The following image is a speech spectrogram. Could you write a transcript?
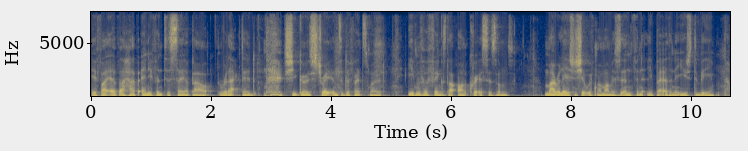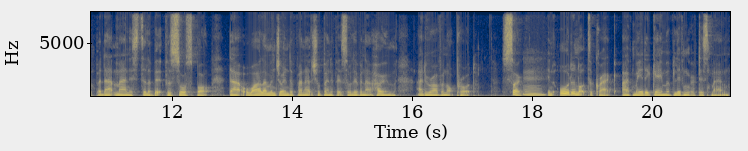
if I ever have anything to say about redacted, she goes straight into defense mode, even for things that aren't criticisms. My relationship with my mum is infinitely better than it used to be, but that man is still a bit of a sore spot that while I'm enjoying the financial benefits of living at home, I'd rather not prod. So, mm. in order not to crack, I've made a game of living with this man.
